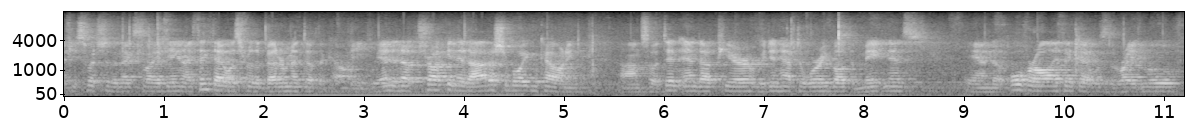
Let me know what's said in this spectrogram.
If you switch to the next slide, Dane, I think that was for the betterment of the county. We ended up trucking it out of Sheboygan County, um, so it didn't end up here. We didn't have to worry about the maintenance. And uh, overall, I think that was the right move.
